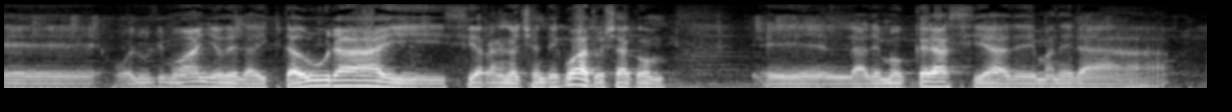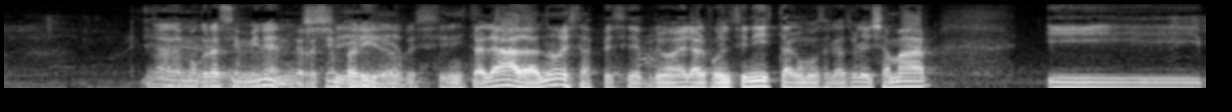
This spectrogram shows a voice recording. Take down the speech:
eh, o el último año de la dictadura y cierra en el 84 ya con eh, la democracia de manera una democracia inminente, recién parida. Recién instalada, ¿no? Esa especie de primavera alfonsinista, como se la suele llamar. Y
